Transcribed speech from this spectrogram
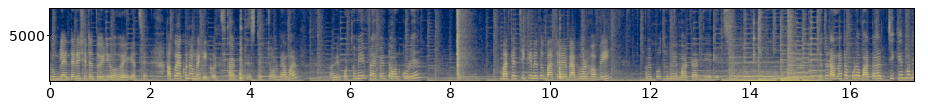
এবং ব্লেন্ডারে সেটা তৈরিও হয়ে গেছে। আপু এখন আমরা কি করছি? থার্ড স্টেপ চলবে আমার। আমি প্রথমেই ফ্রাই প্যানটা অন করে বাটার চিকেনে তো বাটারের ব্যবহার হবেই। আমি প্রথমে বাটার দিয়ে দিচ্ছি। যেহেতু রান্নাটা পুরো বাটার চিকেন মানে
